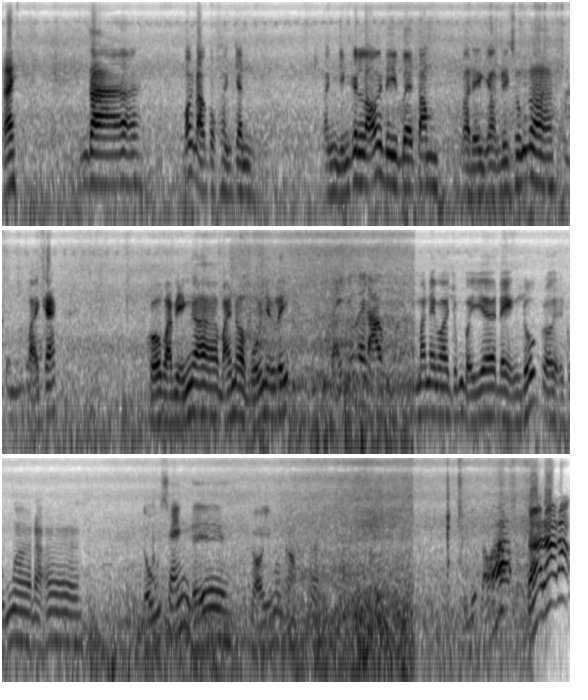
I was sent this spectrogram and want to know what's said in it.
Đây, chúng ta bắt đầu cuộc hành trình bằng những cái lối đi bê tông và dần dần đi xuống bãi cát của bãi biển ờ, bãi nồi mũi nhân lý. Chạy những cái đầu mà anh em ơi chuẩn bị ờ, đèn đuốc rồi thì cũng ờ, đã đủ sáng để gọi những con còng đó đó đó đó.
